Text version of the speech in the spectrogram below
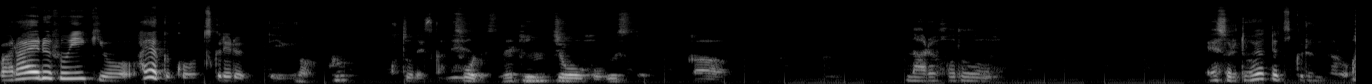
笑える雰囲気を早くこう作れるっていうまあことですかね。そうですね。緊張をほぐすとか、なるほど。え、それどうやって作るんだろう。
